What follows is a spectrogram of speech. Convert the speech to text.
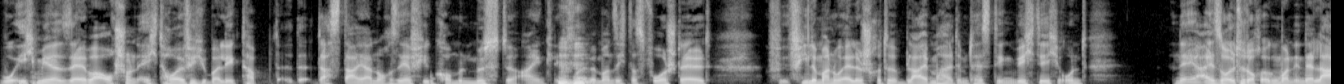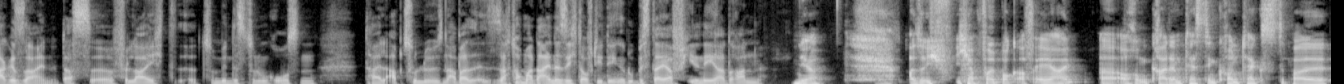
wo ich mir selber auch schon echt häufig überlegt habe, dass da ja noch sehr viel kommen müsste eigentlich. Mhm. Weil wenn man sich das vorstellt, viele manuelle Schritte bleiben halt im Testing wichtig und eine AI sollte doch irgendwann in der Lage sein, das äh, vielleicht äh, zumindest zu einem großen Teil abzulösen. Aber äh, sag doch mal deine Sicht auf die Dinge. Du bist da ja viel näher dran. Ja, also ich, ich habe voll Bock auf AI, äh, auch gerade im Testing-Kontext, weil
